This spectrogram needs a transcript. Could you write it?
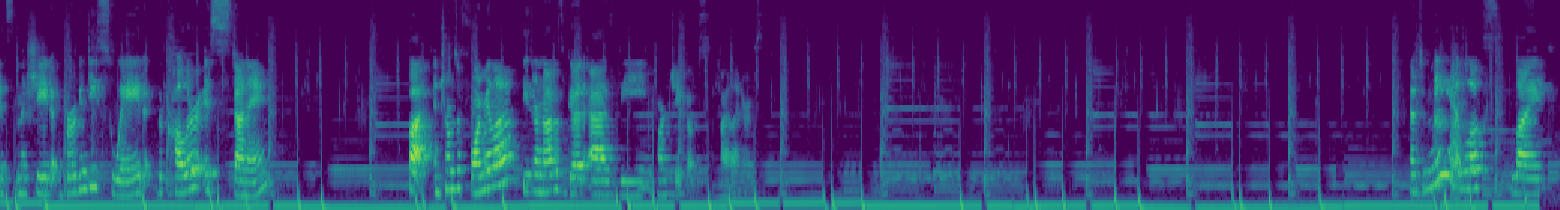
It's in the shade Burgundy Suede. The color is stunning. But in terms of formula, these are not as good as the Marc Jacobs eyeliners. Now to me, it looks like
